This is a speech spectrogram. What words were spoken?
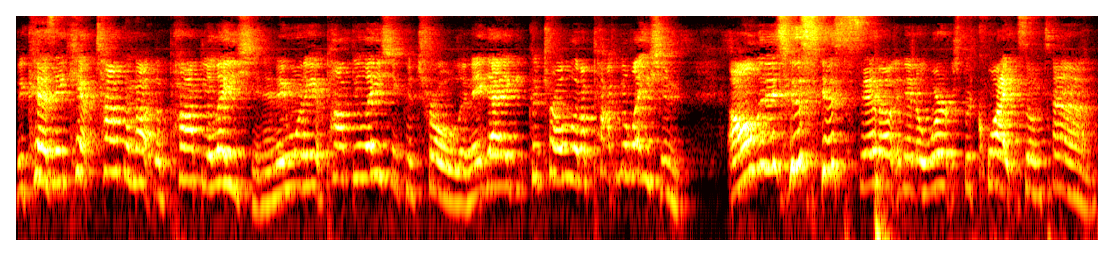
because they kept talking about the population and they want to get population control and they got to get control of the population. All of this is just set up and it works for quite some time.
